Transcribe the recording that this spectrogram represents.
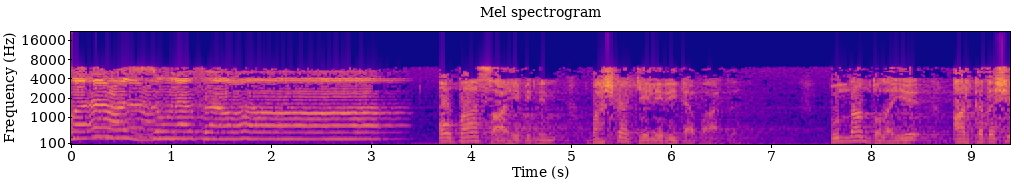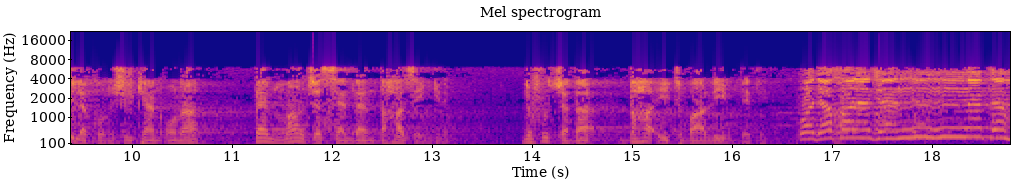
وأعز نفرا O bağ sahibinin başka geliri de vardı. Bundan dolayı arkadaşıyla konuşurken ona ben malca senden daha zenginim. Nüfusça da daha itibarlıyım dedi. ودخل جنته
